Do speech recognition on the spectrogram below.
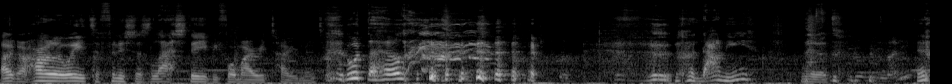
I can hardly wait to finish this last day before my retirement. What the hell? Nani? Nani?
